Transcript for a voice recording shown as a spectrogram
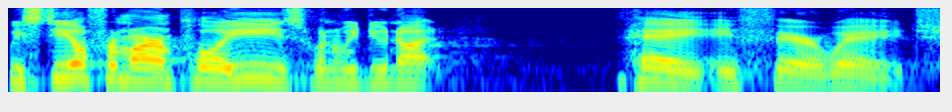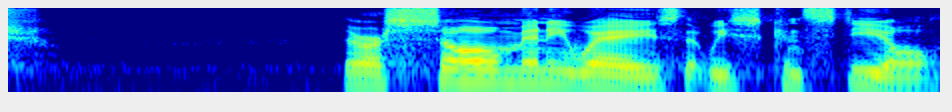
We steal from our employees when we do not pay a fair wage. There are so many ways that we can steal,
